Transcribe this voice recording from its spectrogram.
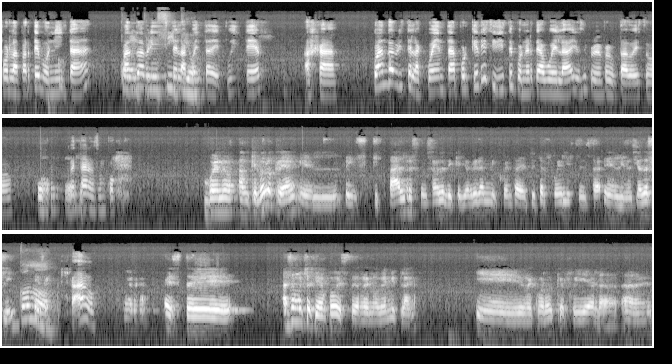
por la parte bonita. ¿Cuándo abriste la cuenta de Twitter? Ajá. ¿Cuándo abriste la cuenta? ¿Por qué decidiste ponerte abuela? Yo siempre me he preguntado eso. Cuéntanos un poco. Bueno, aunque no lo crean, el principal responsable de que yo abriera mi cuenta de Twitter fue el, licenciado Slim. ¿Cómo? Wow. Este, hace mucho tiempo este, renové mi plan y recuerdo que fui a, la-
